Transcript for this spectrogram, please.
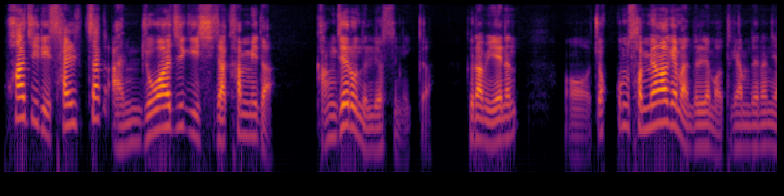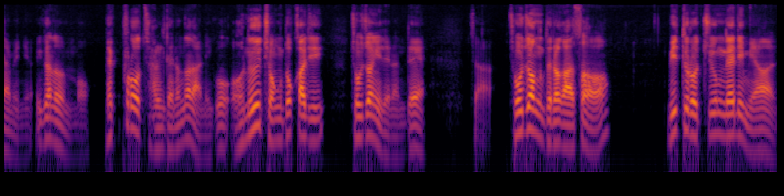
화질이 살짝 안 좋아지기 시작합니다. 강제로 늘렸으니까. 그러면 얘는 어, 조금 선명하게 만들려면 어떻게 하면 되느냐면요. 이거는 뭐 100%잘 되는 건 아니고 어느 정도까지 조정이 되는데 자 조정 들어가서 밑으로 쭉 내리면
